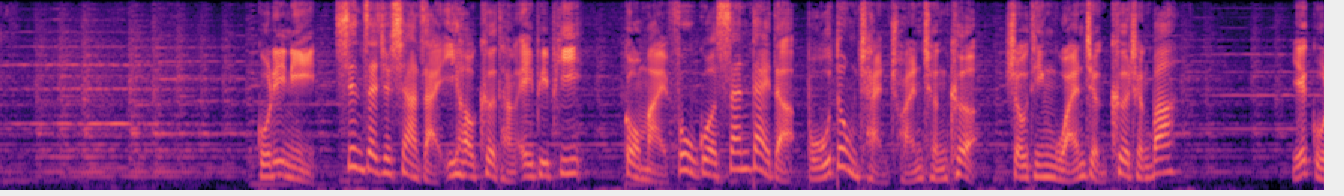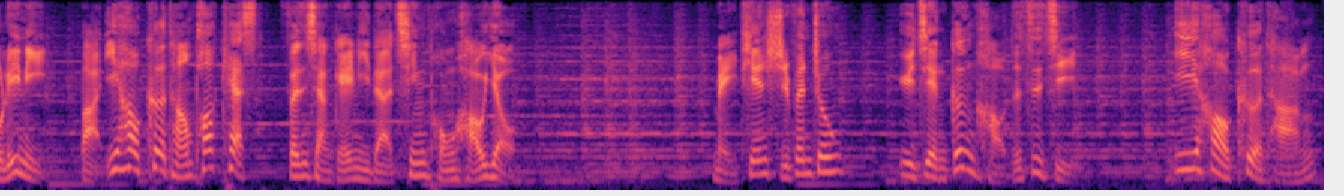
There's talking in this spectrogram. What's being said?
鼓励你现在就下载一号课堂 APP，购买富过三代的不动产传承课，收听完整课程吧。也鼓励你把一号课堂 Podcast 分享给你的亲朋好友。每天十分钟，遇见更好的自己。一号课堂。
